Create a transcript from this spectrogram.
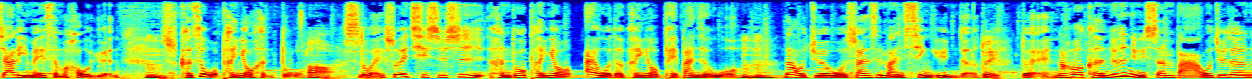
家里没什么后援，嗯，可是我朋友很多。啊，是，对，所以其实是很多朋友爱我的朋友陪伴着我，嗯，那我觉得我算是蛮幸运的，对。对，然后可能就是女生吧，我觉得。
